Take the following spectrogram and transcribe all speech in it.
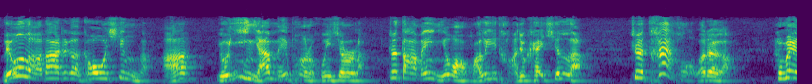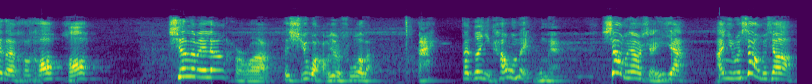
刘老大这个高兴啊啊，有一年没碰着荤腥了，这大美女往怀里一躺就开亲了，这太好了。这个说妹子，好好好，亲了没两口啊？这徐寡妇就说了，哎，大哥，你看我美不美？像不像神仙？哎，你说像不像？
